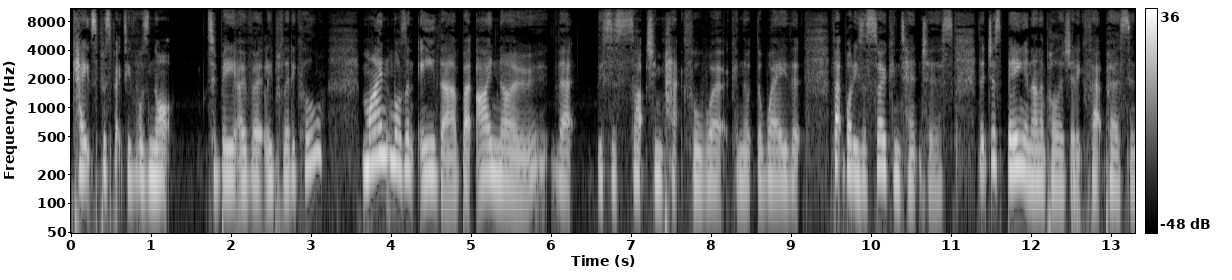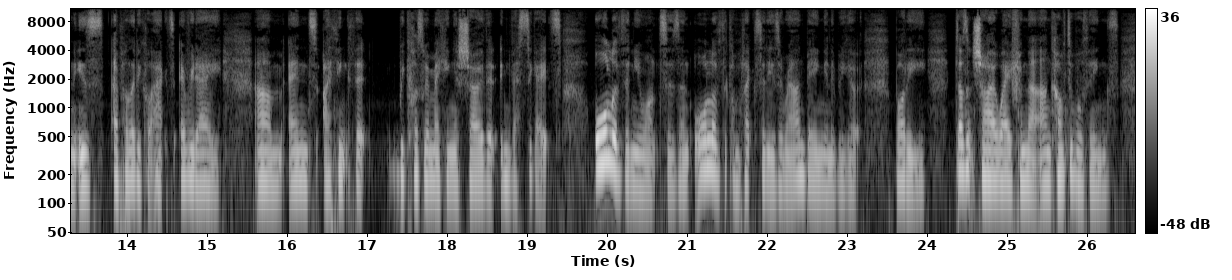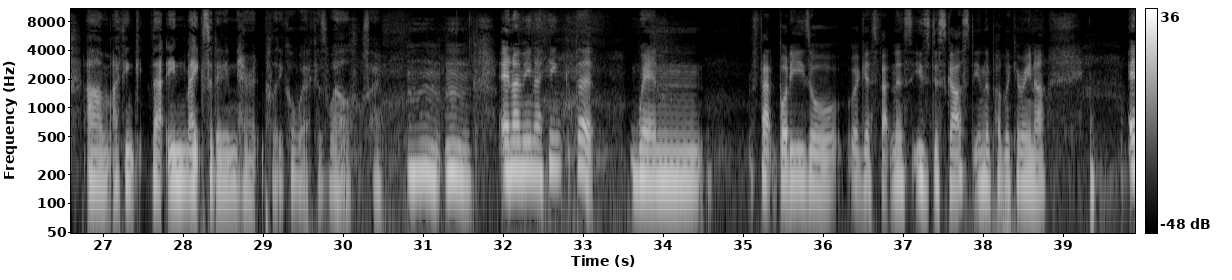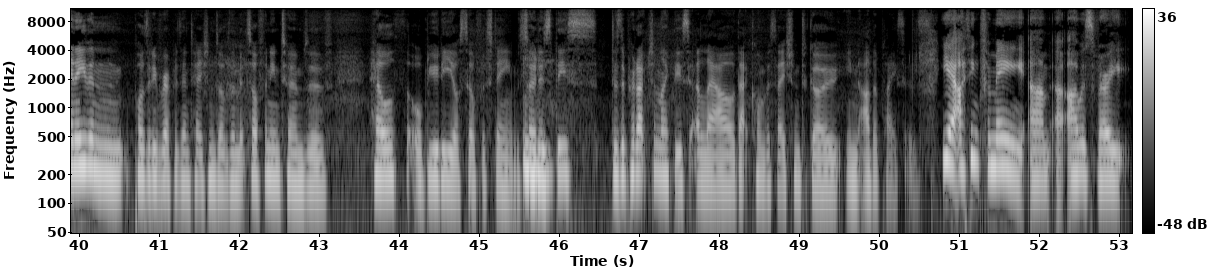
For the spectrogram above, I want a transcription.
Kate's perspective was not to be overtly political. Mine wasn't either, but I know that this is such impactful work and the, the, way that fat bodies are so contentious that just being an unapologetic fat person is a political act every day. Um, and I think that because we're making a show that investigates all of the nuances and all of the complexities around being in a bigger body, doesn't shy away from the uncomfortable things. Um, I think that in makes it an inherent political work as well. So, mm, mm. and I mean, I think that when fat bodies or I guess fatness is discussed in the public arena, and even positive representations of them, it's often in terms of health or beauty or self esteem. So, mm-hmm. does this does a production like this allow that conversation to go in other places? Yeah, I think for me, um, I was very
